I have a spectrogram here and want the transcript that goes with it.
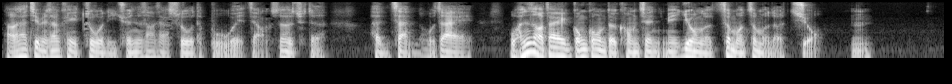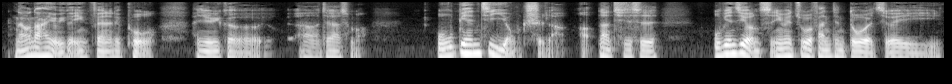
然后它基本上可以做你全身上下所有的部位，这样所以我觉得很赞。我在我很少在公共的空间里面用了这么这么的久，嗯。然后它还有一个 Infinity Pool，还有一个呃这叫什么无边际泳池啦。好，那其实无边际泳池因为住的饭店多了，所以。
